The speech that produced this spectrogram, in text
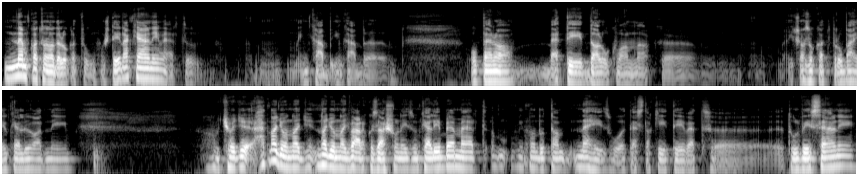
Nem katonadalokat fogunk most énekelni, mert inkább, inkább opera, betét dalok vannak, és azokat próbáljuk előadni. Úgyhogy hát nagyon nagy, nagyon nagy várakozásról nézünk elébe, mert, mint mondottam, nehéz volt ezt a két évet túlvészelni.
